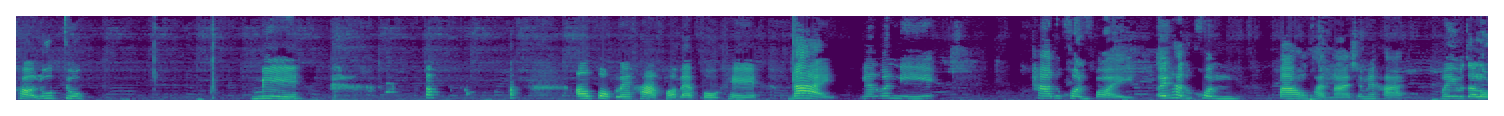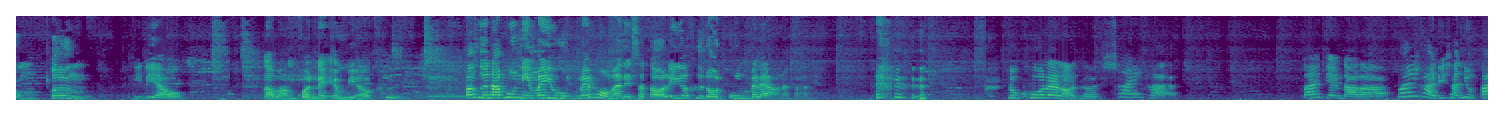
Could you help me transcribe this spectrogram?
ขอรูปจุ๊บมี เอาปกเลยค่ะ ขอแบบ 4K ได้ งั้นวันนี้ ถ้าทุกคนปล่อย เอ้ย ถ้าทุกคนปาของขวัญมาใช่ไหมคะ มายูจะลงปึ้งทีเดียว ระวังคนใน MV เอาคืนก็คือถ้าพรุ่งนี้มายูไม่โผล่มาในสตอรี่ก็คือโดนอุ้มไปแล้วนะคะ ทุกคู่เลยเหรอเธอ ใช่ค่ะ ใต้เตียงดาราไม่ค่ะ ดิฉันอยู่ใต้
